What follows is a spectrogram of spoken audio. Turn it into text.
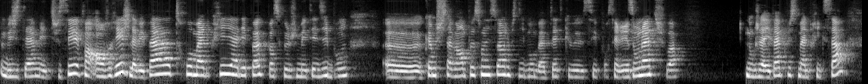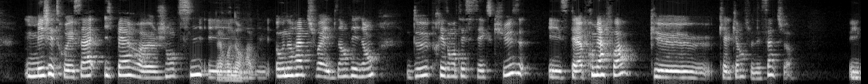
Mais j'étais là, mais tu sais, enfin, en vrai, je l'avais pas trop mal pris à l'époque parce que je m'étais dit, bon, euh, comme je savais un peu son histoire, je me suis dit, bon, bah, peut-être que c'est pour ces raisons-là, tu vois. Donc, je l'avais pas plus mal pris que ça. Mais j'ai trouvé ça hyper euh, gentil et honorable. honorable, tu vois, et bienveillant de présenter ses excuses. Et c'était la première fois que quelqu'un faisait ça, tu vois. Et-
